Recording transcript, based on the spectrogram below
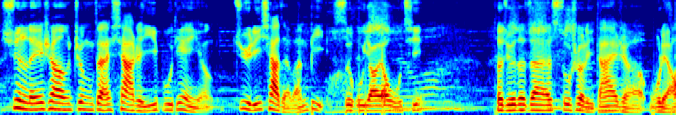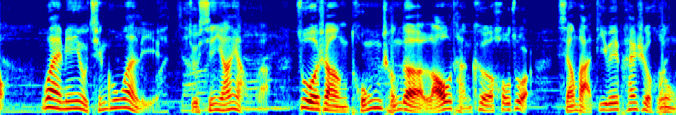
迅雷上正在下着一部电影，距离下载完毕似乎遥遥无期。他觉得在宿舍里待着无聊，外面又晴空万里，就心痒痒了。坐上同城的老坦克后座，想把 DV 拍摄活动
